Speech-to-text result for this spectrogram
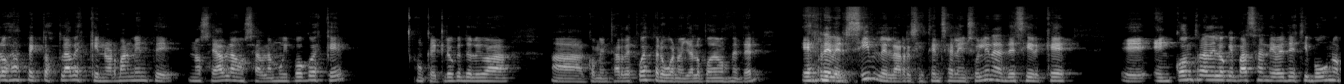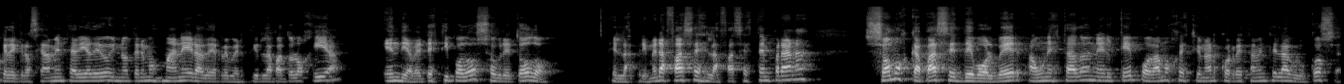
los aspectos claves que normalmente no se hablan o se hablan muy poco es que, aunque creo que te lo iba a comentar después, pero bueno, ya lo podemos meter, es reversible la resistencia a la insulina, es decir, que eh, en contra de lo que pasa en diabetes tipo 1, que desgraciadamente a día de hoy no tenemos manera de revertir la patología, en diabetes tipo 2, sobre todo en las primeras fases, en las fases tempranas, somos capaces de volver a un estado en el que podamos gestionar correctamente la glucosa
